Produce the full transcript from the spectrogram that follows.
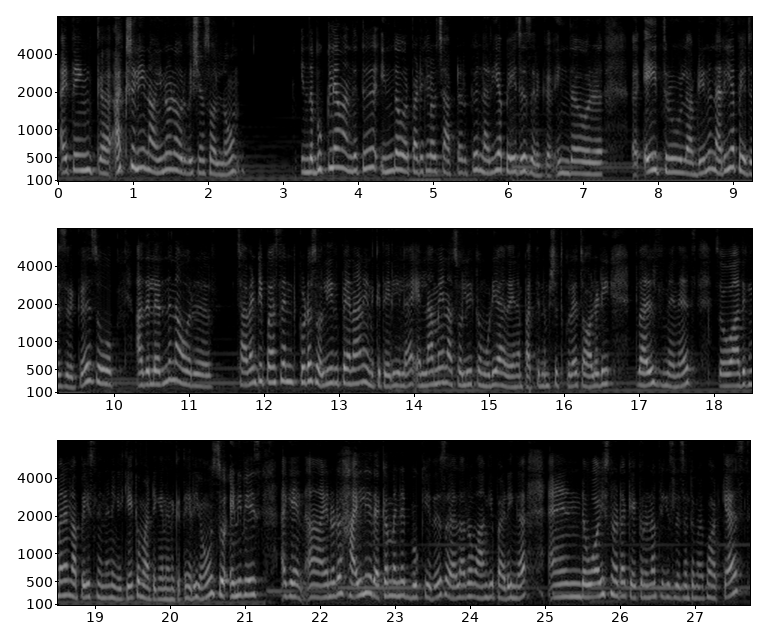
ஐ திங்க் ஆக்சுவலி நான் இன்னொன்று ஒரு விஷயம் சொல்லணும். இந்த புக்லேயே வந்துட்டு இந்த ஒரு பர்டிகுலர் சாப்டருக்கு நிறைய பேஜஸ் இருக்குது இந்த ஒரு uh, எயித் ரூல் அப்படின்னு நிறைய பேஜஸ் இருக்குது ஸோ அதிலேருந்து நான் ஒரு செவன்ட்டி பர்சன்ட் கூட சொல்லியிருப்பேனான்னு எனக்கு தெரியல. எல்லாமே நான் சொல்லியிருக்க முடியாது. ஏன்னா பத்து நிமிஷத்துக்குள்ளே it's already twelve minutes so அதுக்கு மேலே நான் பேசினேன்னா நீங்கள் கேட்க மாட்டீங்கன்னு எனக்கு தெரியும். ஸோ எனிவேஸ் அகெயின் என்னோட ஹைலி ரெக்கமெண்டட் புக் இது. ஸோ எல்லோரும் வாங்கி படிங்க. அண்ட் வாய்ஸ் நோட்டாக கேட்கணுன்னா please listen to my podcast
